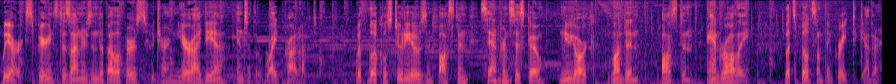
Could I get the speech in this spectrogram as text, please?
We are experienced designers and developers who turn your idea into the right product. With local studios in Boston, San Francisco, New York, London, Austin, and Raleigh, let's build something great together.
